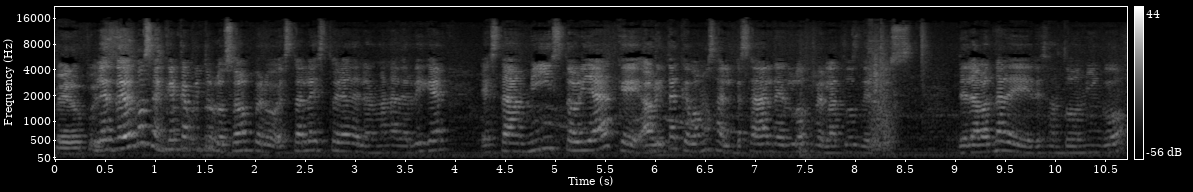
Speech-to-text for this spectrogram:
pero pues... Les debemos en qué capítulo son, pero está la historia de la hermana de Rigel, está mi historia, que ahorita que vamos a empezar a leer los relatos de los de la banda de, de Santo Domingo,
